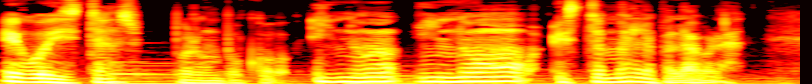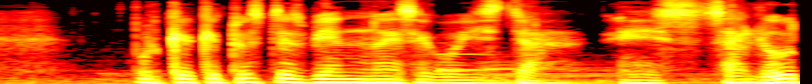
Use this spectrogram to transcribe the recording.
egoístas por un poco. Y no, y no está mal la palabra, porque que tú estés bien no es egoísta, es salud,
